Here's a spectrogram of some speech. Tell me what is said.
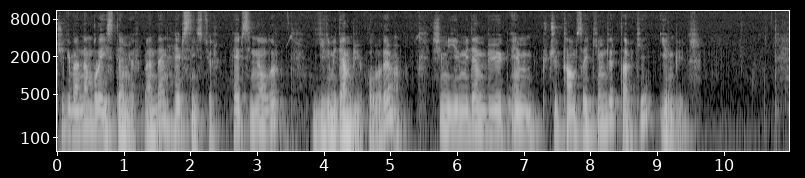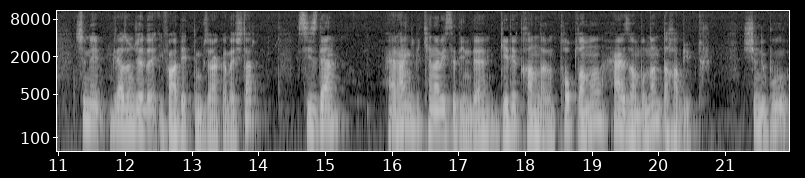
Çünkü benden burayı istemiyor. Benden hepsini istiyor. Hepsi ne olur? 20'den büyük olur değil mi? Şimdi 20'den büyük en küçük tam sayı kimdir? Tabii ki 21'dir. Şimdi biraz önce de ifade ettim güzel arkadaşlar. Sizden herhangi bir kenarı istediğinde geri kalanların toplamı her zaman bundan daha büyüktür. Şimdi bu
